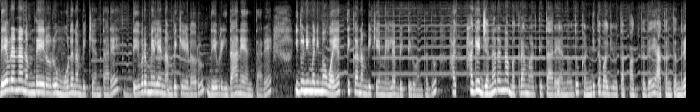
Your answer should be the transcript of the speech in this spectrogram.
ದೇವರನ್ನ ನಂಬದೇ ಇರೋರು ಮೂಢನಂಬಿಕೆ ಅಂತಾರೆ, ದೇವರ ಮೇಲೆ ನಂಬಿಕೆ ಇಡೋರು ದೇವರು ಇದ್ದಾನೆ ಅಂತಾರೆ. ಇದು ನಿಮ್ಮ ನಿಮ್ಮ ವೈಯಕ್ತಿಕ ನಂಬಿಕೆಯ ಮೇಲೆ ಬಿಟ್ಟಿರುವಂಥದ್ದು. ಹಾಗೆ ಜನರನ್ನ ಬಕ್ರಾ ಮಾಡ್ತಿದ್ದಾರೆ ಅನ್ನೋದು ಖಂಡಿತವಾಗಿಯೂ ತಪ್ಪಾಗ್ತದೆ. ಯಾಕಂತಂದ್ರೆ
